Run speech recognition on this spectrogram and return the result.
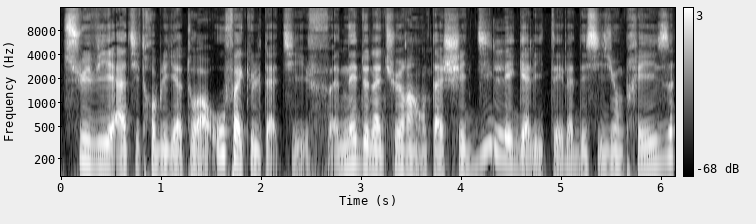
suivi à titre obligatoire ou facultatif, n'est de nature à entacher d'illégalité la décision prise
